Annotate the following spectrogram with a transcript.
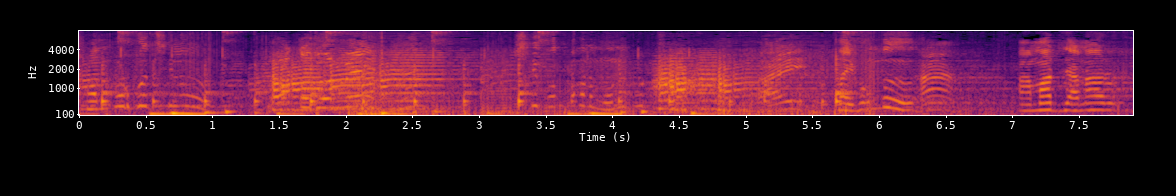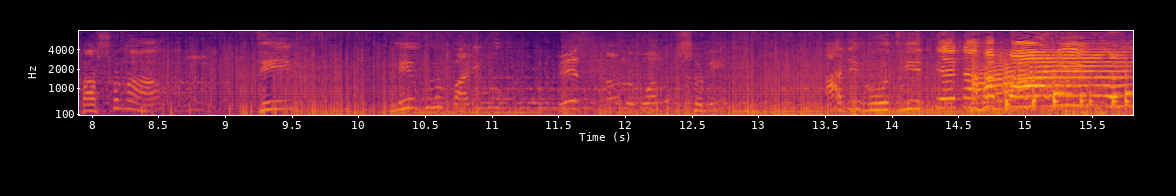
সম্পর্ক ছিল? কত জন্মে সে কথা আমার মনে পড়ছে। ভাই। তাই বন্ধু হ্যাঁ। আমার জানার বাসনা যে মেয়েগুলো বাড়ি? বেশ তাহলে বলো। শুনি। আজ বুঝিতে না পারি।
